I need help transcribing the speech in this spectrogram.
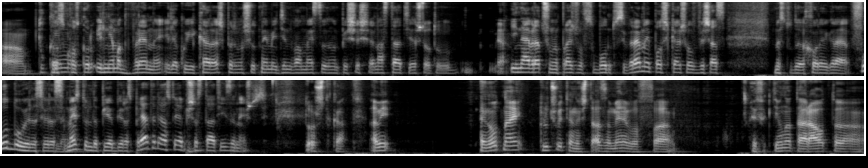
а, тук Тоест, има... по-скоро или нямат време, или ако ги караш, примерно ще отнеме един-два месеца да напишеш една статия, защото Yeah. и най-вероятно ще го направиш в свободното си време и после ще кажеш, виж аз вместо да хора играя в футбол или да свира семейство или да пия бира с приятели, аз стоя пиша статии за нещо си. Точно така. Ами, едно от най-ключовите неща за мен е в а, ефективната работа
